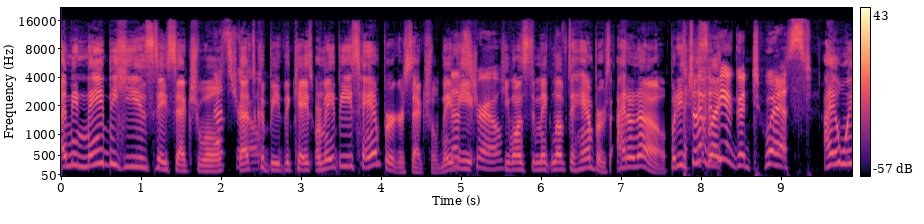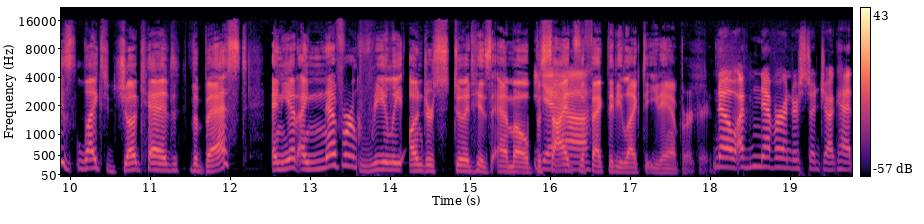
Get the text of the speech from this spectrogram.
I mean, maybe he's asexual. That's true. That could be the case. Or maybe he's hamburger sexual. Maybe That's true. he wants to make love to hamburgers. I don't know. But he's That just would like, be a good twist. I always liked Jughead the best. And yet, I never really understood his MO besides Yeah. the fact that he liked to eat hamburgers. No, I've never understood Jughead.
